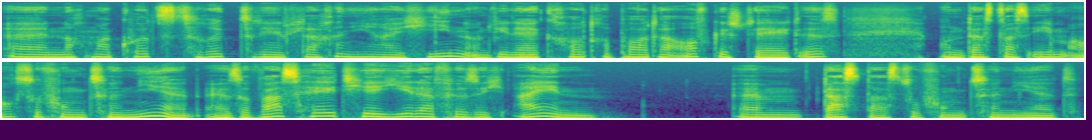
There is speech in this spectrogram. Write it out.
äh, nochmal kurz zurück zu den flachen Hierarchien und wie der Krautreporter aufgestellt ist und dass das eben auch so funktioniert. Also was hält hier jeder für sich ein, ähm, dass das so funktioniert?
